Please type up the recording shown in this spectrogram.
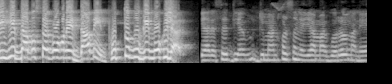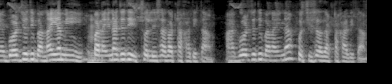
বিহিত ব্যবস্থা গ্রহণের দাবি ভুক্তভোগী মহিলার। ডিমান্ড করছেন এই আমার ঘর মানে গড় যদি বানাই আমি বানাই না যদি চল্লিশ হাজার টাকা দিতাম। আর গড় যদি বানাই না পঁচিশ হাজার টাকা দিতাম।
